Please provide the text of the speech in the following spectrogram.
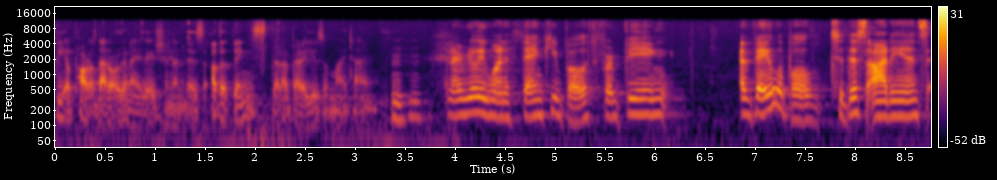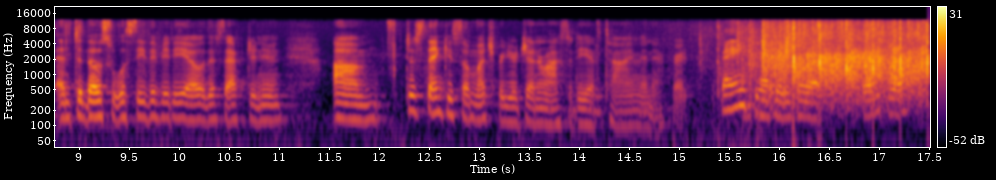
be a part of that organization, and there's other things that are better use of my time. And I really want to thank you both for being available to this audience and to those who will see the video this afternoon. Um, just thank you so much for your generosity of time and effort. Thank you. Happy to. Thank you.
